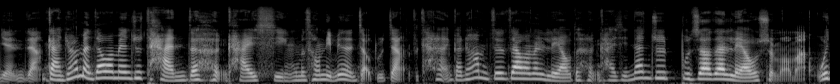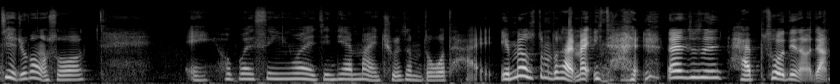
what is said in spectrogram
烟，这样感觉他们在外面就谈的很开心。我们从里面的角度这样子看，感觉他们就是在外面聊的很开心，但就是不知道在聊什么嘛。我姐就跟我说。哎，会不会是因为今天卖出这么多台，也没有这么多台卖一台，但是就是还不错的电脑这样，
